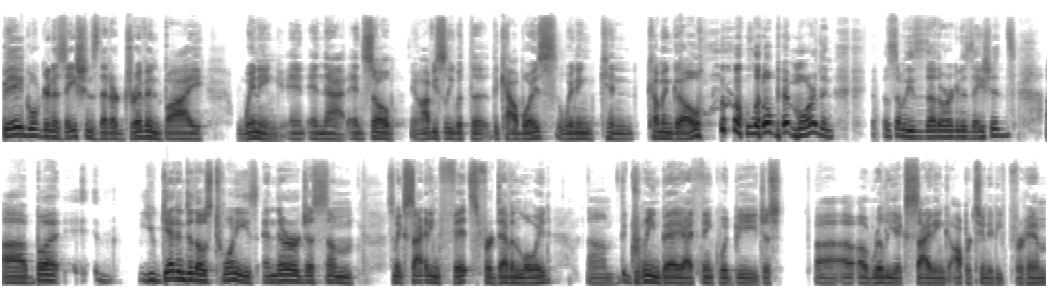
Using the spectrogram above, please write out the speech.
big organizations that are driven by winning and, and that. And so, you know, obviously with the, the Cowboys, winning can come and go a little bit more than some of these other organizations. Uh, but you get into those 20s and there are just some some exciting fits for Devin Lloyd. Um, the Green Bay, I think, would be just uh, a, a, really exciting opportunity for him.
